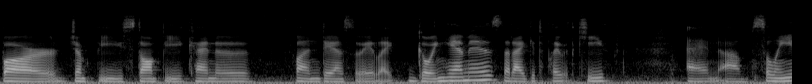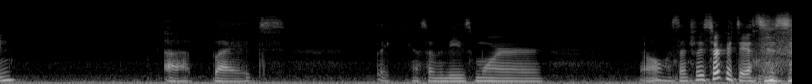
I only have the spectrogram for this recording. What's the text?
bar jumpy stompy kind of fun dance the way like Goingham is that I get to play with Keith and um, Celine. Uh, but like you know some of these more well essentially circuit dances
